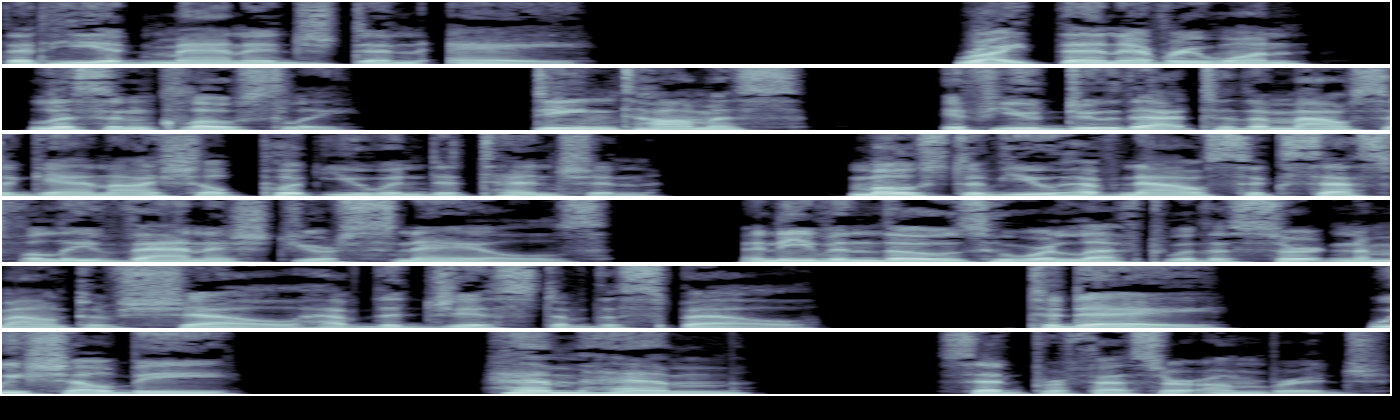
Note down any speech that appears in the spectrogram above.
that he had managed an A. Right then, everyone, Listen closely. Dean Thomas, if you do that to the mouse again, I shall put you in detention. Most of you have now successfully vanished your snails, and even those who were left with a certain amount of shell have the gist of the spell. Today, we shall be. Hem hem, said Professor Umbridge.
